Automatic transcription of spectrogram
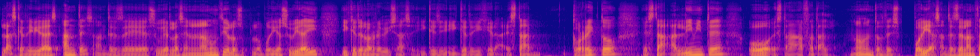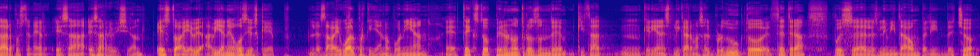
las creatividades antes, antes de subirlas en el anuncio, los, lo podías subir ahí y que te lo revisase y que, y que te dijera, está correcto, está al límite o está fatal. ¿no? Entonces podías antes de lanzar pues tener esa, esa revisión. Esto había negocios que les daba igual porque ya no ponían eh, texto, pero en otros donde quizá querían explicar más el producto, etcétera, pues eh, les limitaba un pelín. De hecho,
